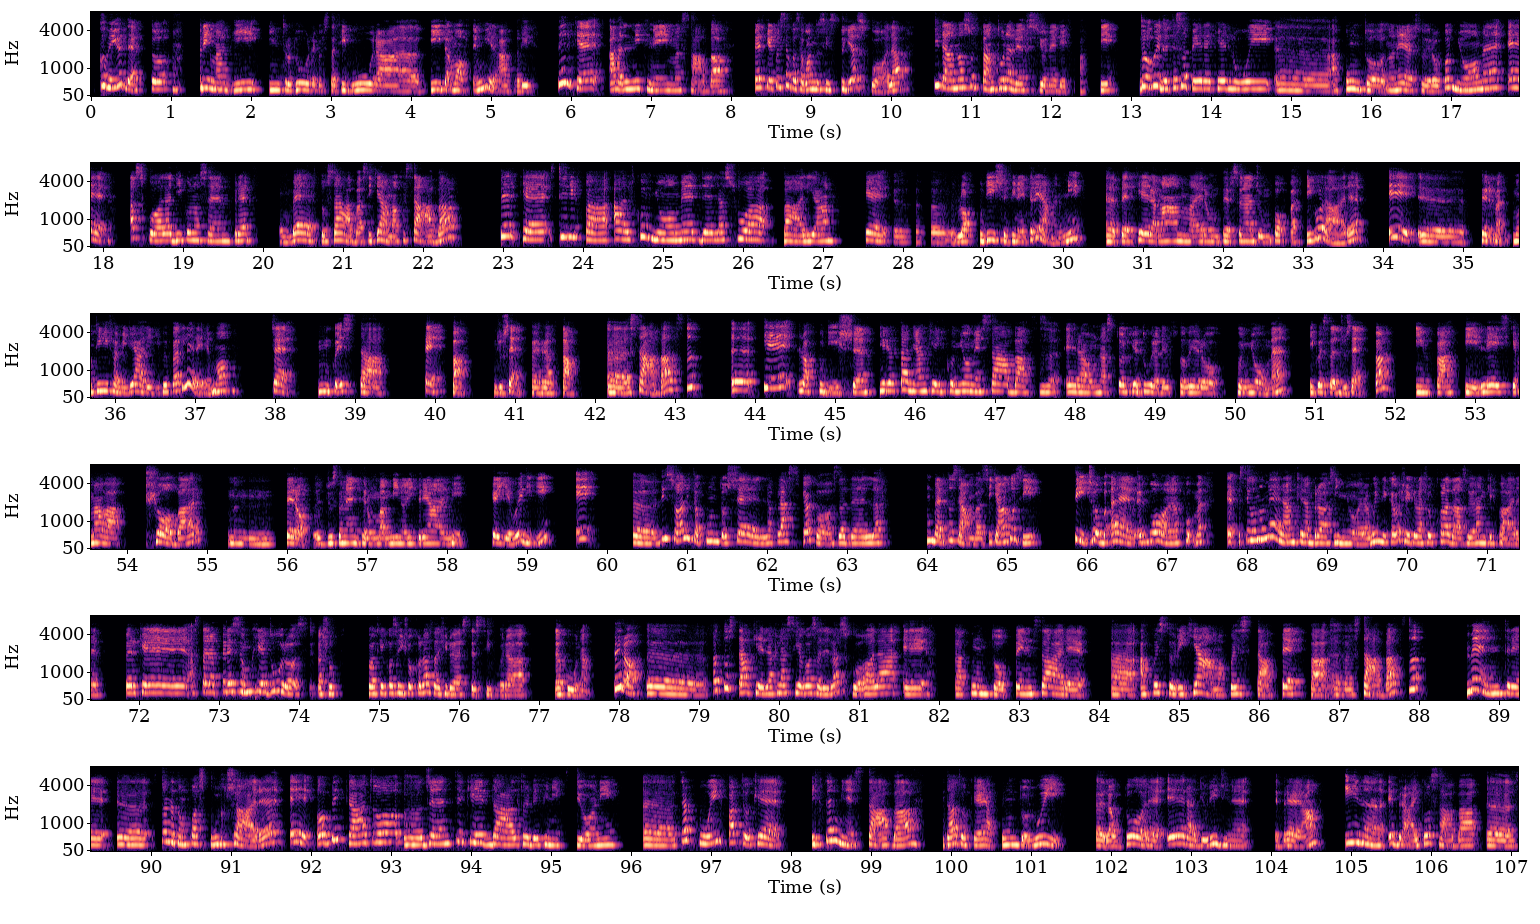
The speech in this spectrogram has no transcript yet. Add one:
come vi ho detto, prima di introdurre questa figura vita, morte e miracoli, perché ha il nickname Saba? Perché questa cosa quando si studia a scuola ti danno soltanto una versione dei fatti. Dove dovete sapere che lui eh, appunto non era il suo vero cognome e a scuola dicono sempre Umberto Saba, si chiama Saba perché si rifà al cognome della sua balia che eh, lo accudisce fino ai tre anni eh, perché la mamma era un personaggio un po' particolare e eh, per motivi familiari di cui parleremo c'è questa Peppa, Giuseppa in realtà, eh, Sabaz, eh, che lo accudisce. In realtà neanche il cognome Sabaz era una storpiatura del suo vero cognome, di questa Giuseppa. Infatti lei si chiamava Shobar, mm, però giustamente era un bambino di tre anni che gli vuoi di e eh, di solito appunto c'è la classica cosa del Umberto Samba, si chiama così, sì, eh, è buona, ma eh, secondo me era anche una brava signora, quindi capace che la cioccolata la sapeva anche fare, perché a stare a essere un creaturo, ciò- qualche cosa di cioccolata ci deve essere sicura la cuna. Però eh, fatto sta che la classica cosa della scuola è appunto pensare a questo richiamo, a questa Peppa uh, Sabaz, mentre uh, sono andata un po' a spulciare e ho beccato gente che dà altre definizioni, tra cui il fatto che il termine Saba, dato che appunto lui, l'autore, era di origine ebrea, in ebraico Saba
